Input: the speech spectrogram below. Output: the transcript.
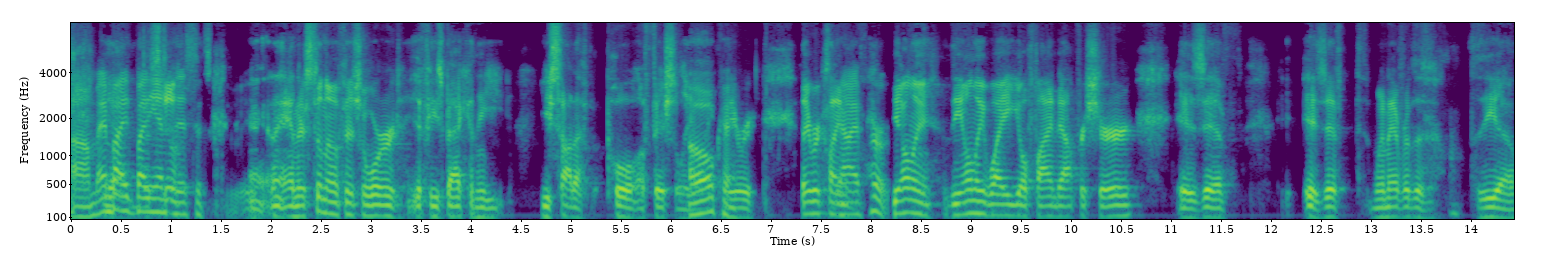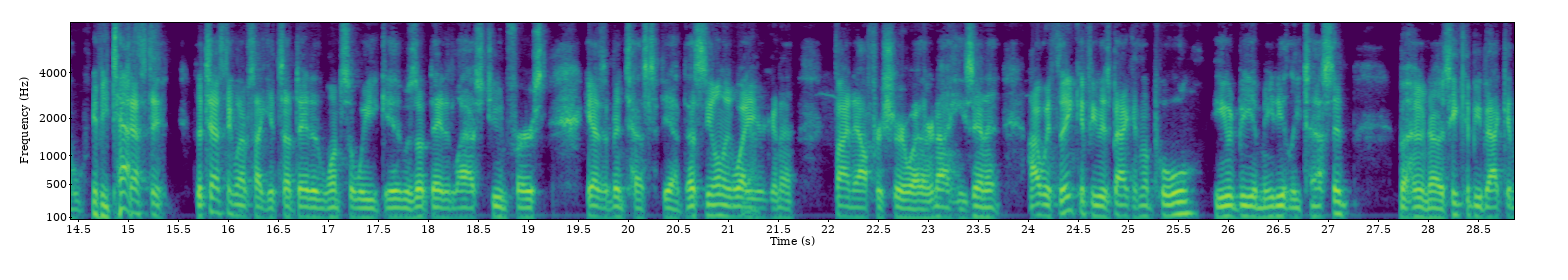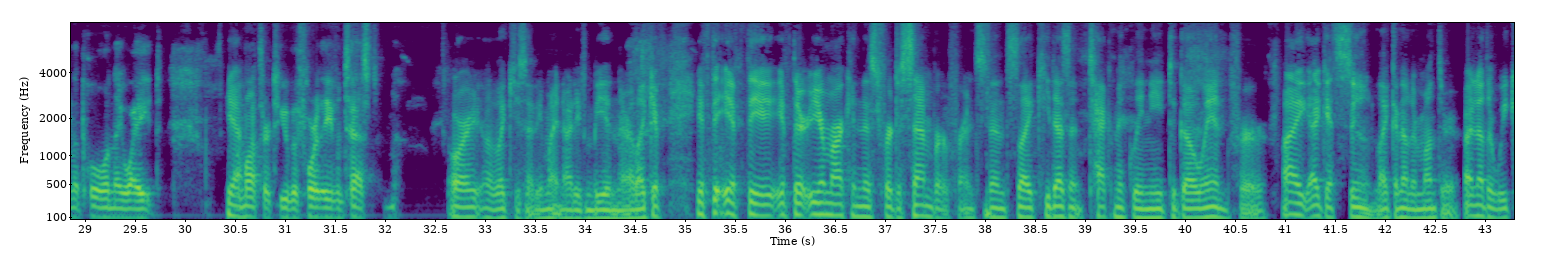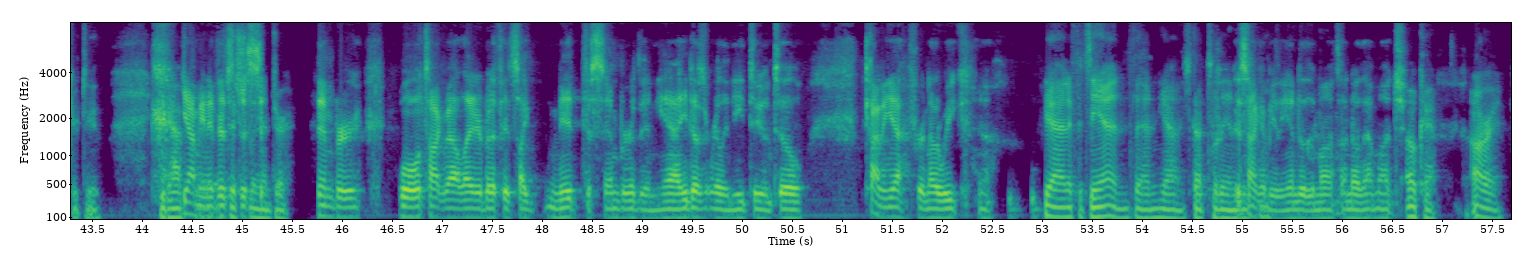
um, and Yeah, by by the end of this, it's And, there's still no official word if he's back in the USADA pool officially. Oh, okay. They were they were claiming Yeah, I've heard. the only the only way you'll find out for sure is if is if whenever the the uh, If he tests, testing the testing website gets updated once a week. It was updated last June first. He hasn't been tested yet. That's the only way Yeah. you're gonna find out for sure whether or not he's in it. I would think if he was back in the pool, he would be immediately tested. But who knows? He could be back in the pool and they wait Yeah. a month or two before they even test him. or like you said, he might not even be in there. Like if if the if the if they're earmarking this for December, for instance, like he doesn't technically need to go in for I, I guess soon, like another month or another week or two. Yeah, I mean, if it's enter. December. Well, we'll talk about later, but if it's like mid December, then yeah, he doesn't really need to until kind of yeah for another week. Yeah, Yeah, and if it's the end, then yeah, he's got till the end. it's not gonna be the end of the month. I know that much. Okay. All right.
